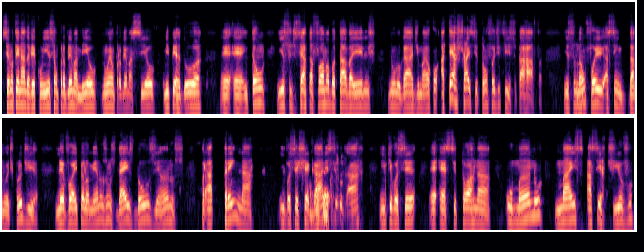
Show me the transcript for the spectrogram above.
você não tem nada a ver com isso, é um problema meu, não é um problema seu, me perdoa. É, é, então, isso, de certa forma, botava eles num lugar de maior. Até achar esse tom foi difícil, tá, Rafa? Isso não foi assim da noite para o dia. Levou aí pelo menos uns 10, 12 anos para treinar e você chegar nesse lugar em que você é, é, se torna humano, mais assertivo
